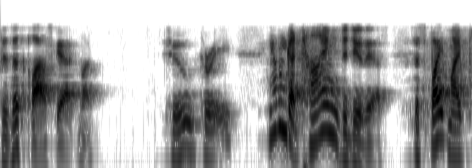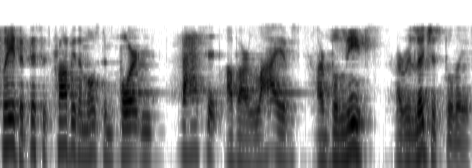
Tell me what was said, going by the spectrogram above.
does this class get? Like, two, three? You haven't got time to do this. Despite my plea that this is probably the most important facet of our lives, our beliefs, our religious beliefs.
